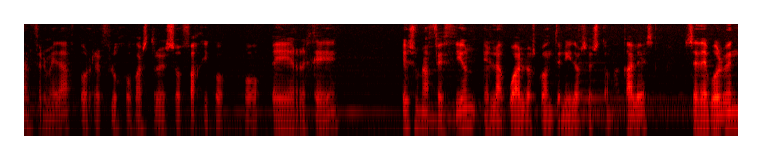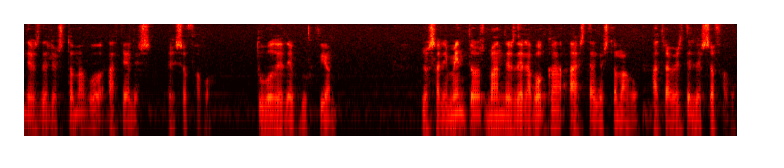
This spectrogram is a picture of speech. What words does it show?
La enfermedad por reflujo gastroesofágico o ERGE es una afección en la cual los contenidos estomacales se devuelven desde el estómago hacia el es- esófago, tubo de deglución. Los alimentos van desde la boca hasta el estómago, a través del esófago.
